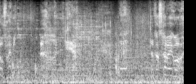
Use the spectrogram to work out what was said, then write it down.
Zaufaj mi! O, nie! Tylko schowaj głowę!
